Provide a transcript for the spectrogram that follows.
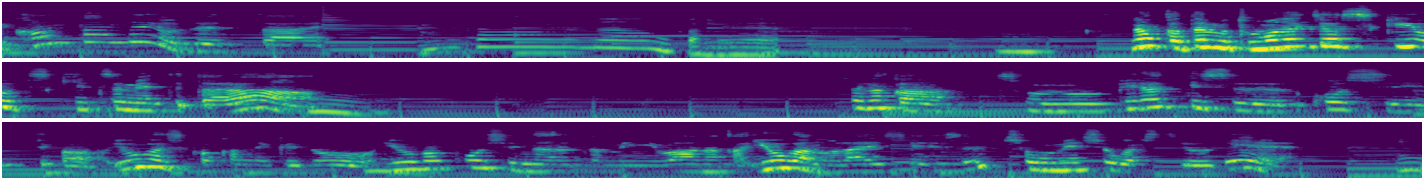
る？簡単だよ絶対、簡単なんかね。なんかでも友達は好きを突き詰めてたら、うん。でなんかそのピラティス講師っていうかヨガしかわかんないけど、うんヨガ講師になるためにはなんかヨガのライセンス証明書が必要で、うんうんう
